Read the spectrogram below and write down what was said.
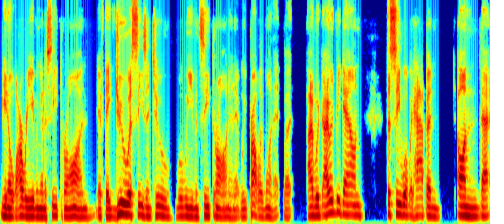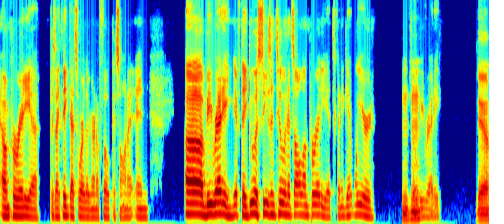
you know, are we even going to see Thrawn? If they do a season two, will we even see Thrawn in it? We probably won't it, but I would I would be down to see what would happen on that on Peridea because I think that's where they're going to focus on it. And uh, be ready if they do a season two and it's all on Peridea, it's going to get weird. So Mhm. be ready. yeah.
